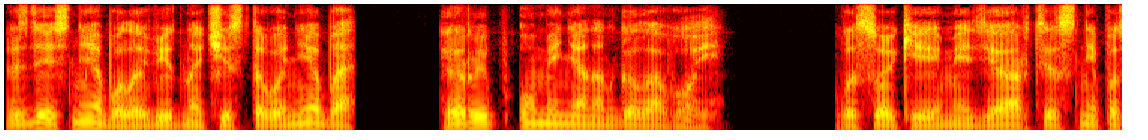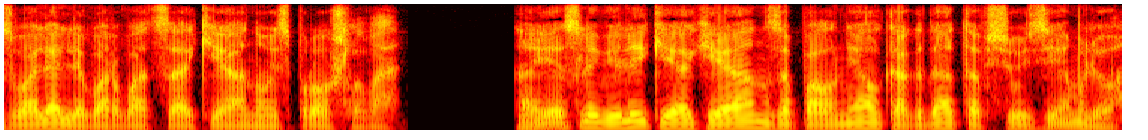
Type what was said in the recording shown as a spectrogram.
Здесь не было видно чистого неба и рыб у меня над головой. Высокие медиартис не позволяли ворваться океану из прошлого. А если Великий океан заполнял когда-то всю Землю,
